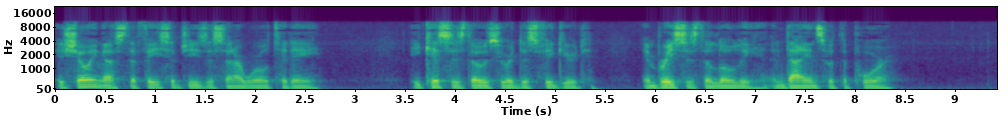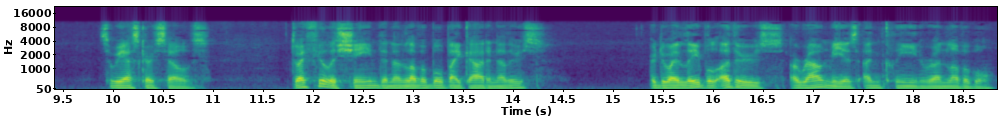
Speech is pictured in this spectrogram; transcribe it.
is showing us the face of Jesus in our world today. He kisses those who are disfigured, embraces the lowly, and dines with the poor. So we ask ourselves, do I feel ashamed and unlovable by God and others? Or do I label others around me as unclean or unlovable?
